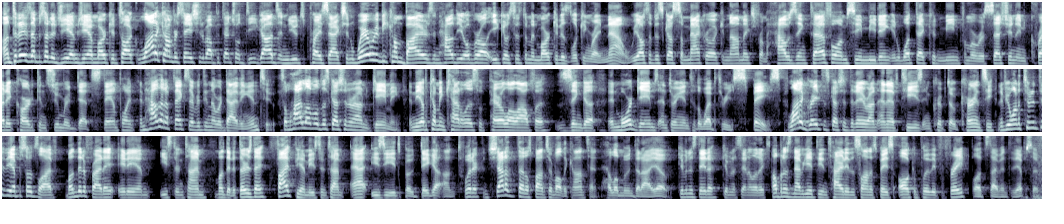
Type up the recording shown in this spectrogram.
On today's episode of GMGM Market Talk, a lot of conversation about potential DeGods and y00ts price action, where we become buyers, and how the overall ecosystem and market is looking right now. We also discuss some macroeconomics from housing to FOMC meeting and what that could mean from a recession and credit card consumer debt standpoint, and how that affects everything that we're diving into. Some high level discussion around gaming and the upcoming catalyst with Parallel Alpha, Zynga, and more games entering into the Web3 space. A lot of great discussion today around NFTs and cryptocurrency. And if you want to tune into the episodes live, Monday to Friday, 8 a.m. Eastern Time, Monday to Thursday, 5 p.m. Eastern Time at Easy Eats Bodega on Twitter. And shout out the title sponsor of all the content, HelloMoon.io, giving us data, giving us analytics, helping us navigate the entirety of the Solana space all completely for free. But let's dive into the episode.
